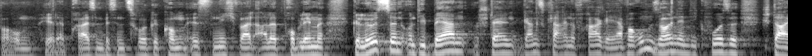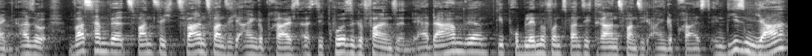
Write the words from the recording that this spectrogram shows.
warum hier der Preis ein bisschen zurückgekommen ist. Nicht, weil alle Probleme gelöst sind. Und die Bären stellen ganz klar eine Frage. Ja, warum sollen denn die Kurse steigen? Also, was haben wir 2022 eingepreist, als die Kurse gefallen sind? Ja, da haben wir die Probleme von 2023 eingepreist. In diesem Jahr,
